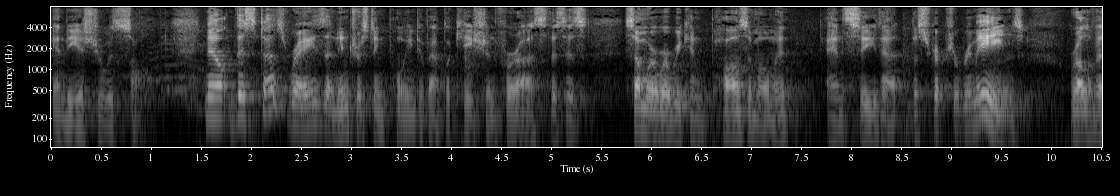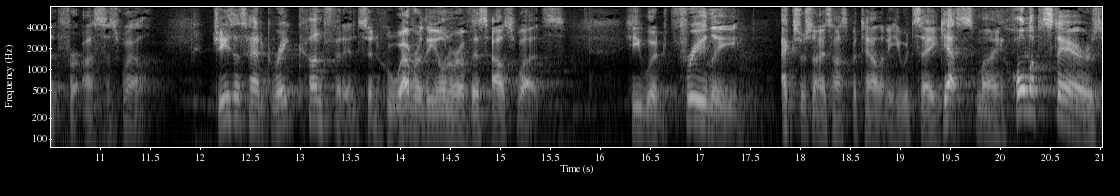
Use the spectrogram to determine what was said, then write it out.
and the issue is solved. Now, this does raise an interesting point of application for us. This is somewhere where we can pause a moment and see that the scripture remains relevant for us as well. Jesus had great confidence in whoever the owner of this house was. He would freely exercise hospitality. He would say, Yes, my whole upstairs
